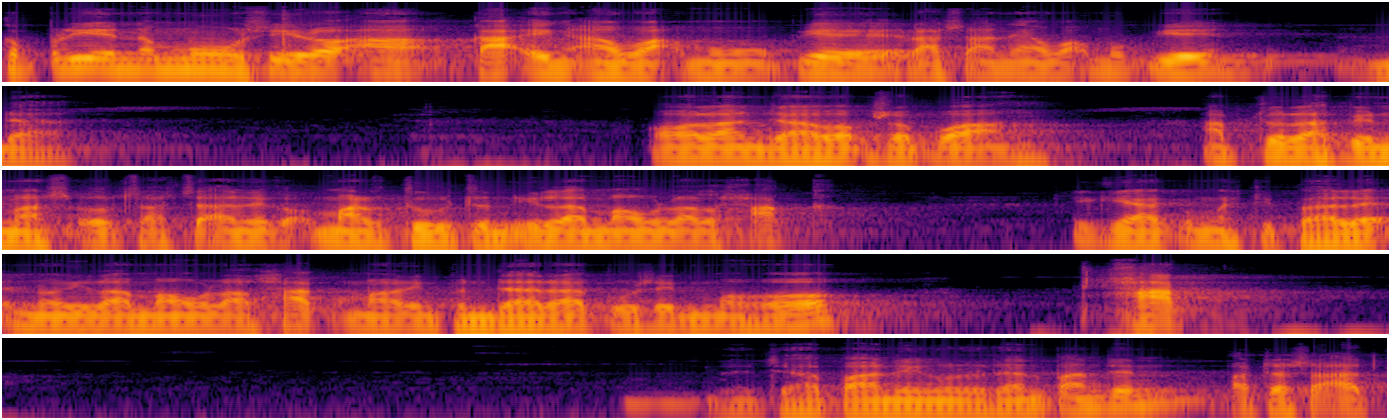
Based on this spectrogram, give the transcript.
Kepriye nemu sira ka ing awakmu? Piye rasane awakmu piye? Ndak Kala jawab sapa Abdullah bin Mas'ud sajane kok mardudun ila maulal haq iki aku meh dibalekno ila maulal hak maring bendaraku sing maha hak jawabane ngono. Dan pancen pada saat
